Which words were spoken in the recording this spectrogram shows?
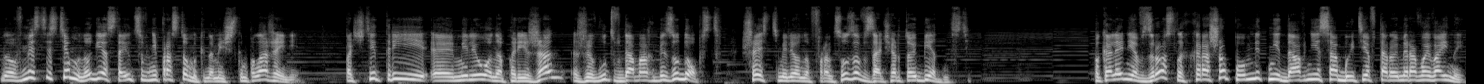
Но вместе с тем многие остаются в непростом экономическом положении. Почти 3 э, миллиона парижан живут в домах без удобств – 6 миллионов французов за чертой бедности. Поколение взрослых хорошо помнит недавние события Второй мировой войны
